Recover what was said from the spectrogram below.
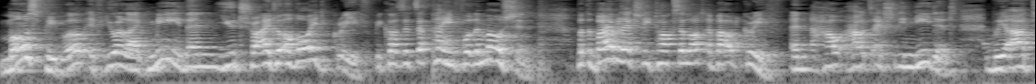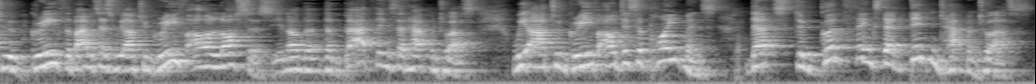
most people, if you're like me, then you try to avoid grief because it's a painful emotion. But the Bible actually talks a lot about grief and how, how it's actually needed. We are to grieve, the Bible says we are to grieve our losses, you know, the, the bad things that happen to us. We are to grieve our disappointments. That's the good things that didn't happen to us.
